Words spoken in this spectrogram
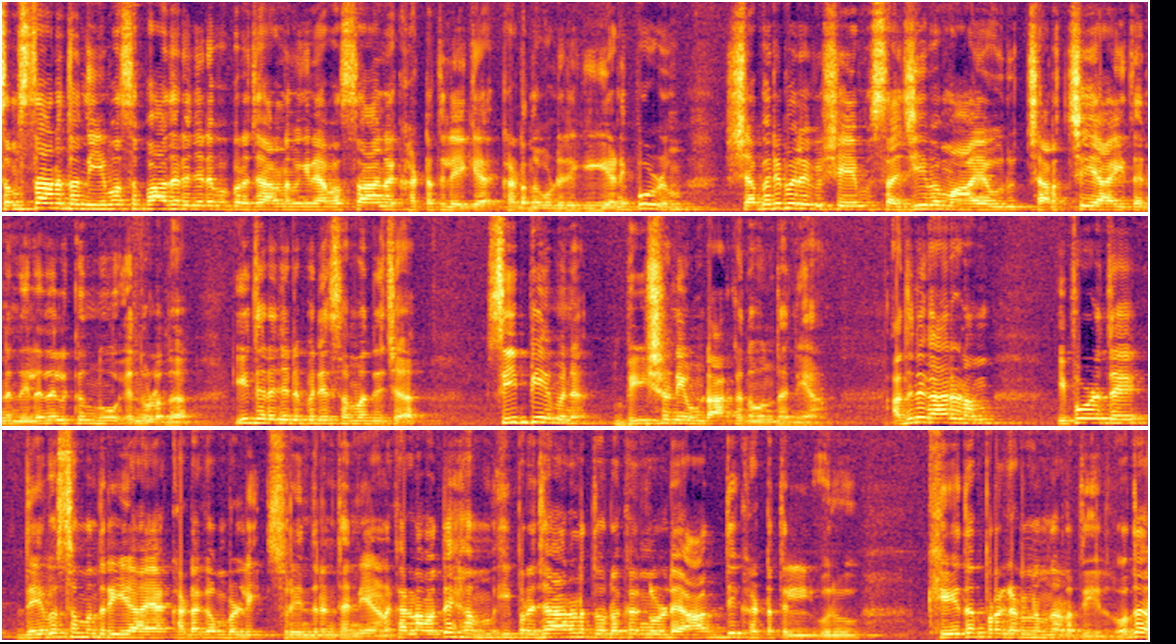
സംസ്ഥാനത്ത് നിയമസഭാ തെരഞ്ഞെടുപ്പ് പ്രചാരണം ഇങ്ങനെ അവസാന ഘട്ടത്തിലേക്ക് കടന്നുകൊണ്ടിരിക്കുകയാണ്. ഇപ്പോഴും ശബരിമല വിഷയം സജീവമായ ഒരു ചർച്ചയായി തന്നെ നിലനിൽക്കുന്നു എന്നുള്ളത് ഈ തെരഞ്ഞെടുപ്പിനെ സംബന്ധിച്ച് സി പി എമ്മിന് ഭീഷണി ഉണ്ടാക്കുന്നതും തന്നെയാണ്. അതിന് കാരണം ഇപ്പോഴത്തെ ദേവസ്വം മന്ത്രിയായ കടകംപള്ളി സുരേന്ദ്രൻ തന്നെയാണ്. കാരണം അദ്ദേഹം ഈ പ്രചാരണ തുടക്കങ്ങളുടെ ആദ്യഘട്ടത്തിൽ ഒരു ഖേദപ്രകടനം നടത്തിയിരുന്നു. അത്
